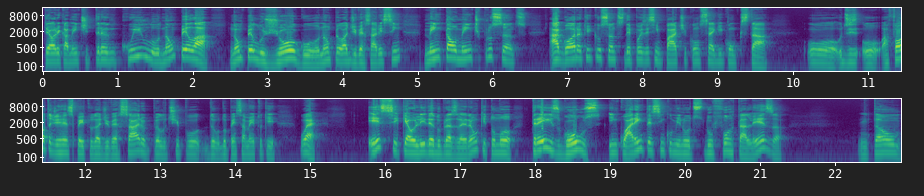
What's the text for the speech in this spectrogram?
teoricamente tranquilo, não pela não pelo jogo, não pelo adversário, e sim mentalmente pro Santos. Agora, o que, que o Santos, depois desse empate, consegue conquistar? O, o, a falta de respeito do adversário, pelo tipo do, do pensamento que, ué, esse que é o líder do Brasileirão, que tomou três gols em 45 minutos do Fortaleza, então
